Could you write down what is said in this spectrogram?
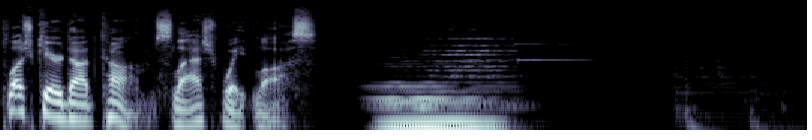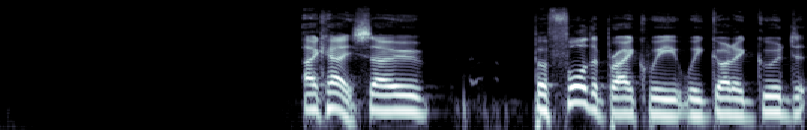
plushcare.com slash weight loss. Okay, so before the break, we, we got a good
